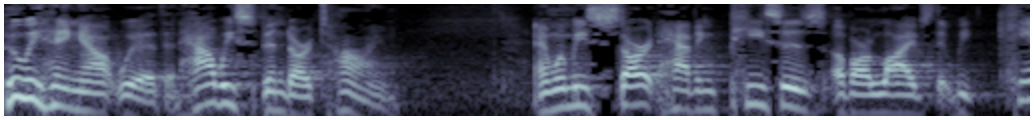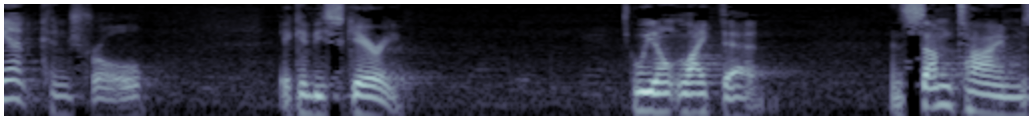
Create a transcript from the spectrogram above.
who we hang out with and how we spend our time. And when we start having pieces of our lives that we can't control, it can be scary. We don't like that. And sometimes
